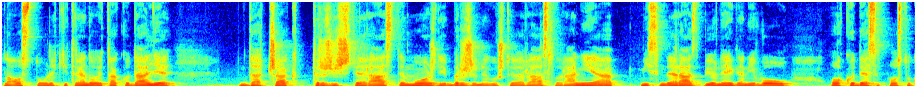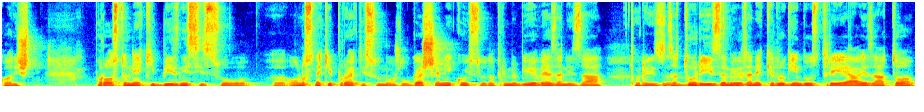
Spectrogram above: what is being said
na osnovu neki trendova i tako dalje, da čak tržište raste možda i brže nego što je raslo ranije, a mislim da je rast bio negde na nivou oko 10% godišnje. Prosto neki biznisi su, odnosno neki projekti su možda ugašeni, koji su, na primjer, bili vezani za turizam, za turizam ili za neke druge industrije, ali zato uh,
